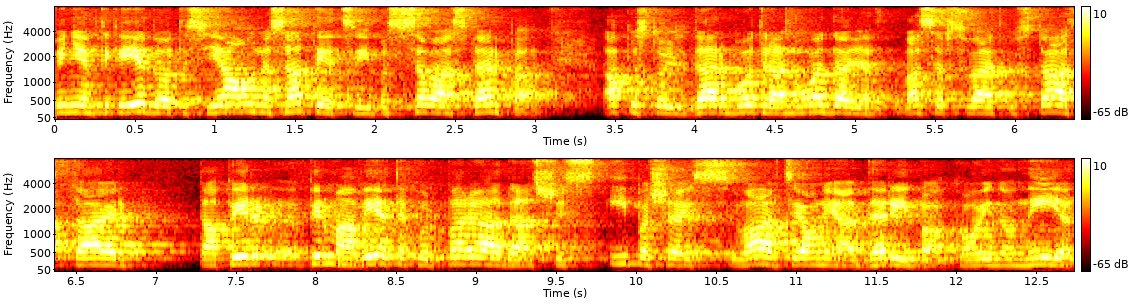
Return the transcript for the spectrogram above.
Viņiem tika iedotas jaunas attiecības savā starpā. Apustuļu darba otrā nodaļa, vasaras svētku stāsts, tā ir tā pir, pirmā vieta, kur parādās šis īpašais vārds jaunajā derībā, koinonijā,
